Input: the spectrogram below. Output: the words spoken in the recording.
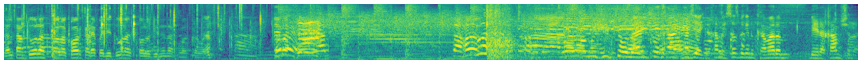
دلته هم 12 کاله کار کړی په دې 12 کالو کې نه ده خلاصول حاجی اگه خم احساس بکنیم کمرم بی رقم شده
